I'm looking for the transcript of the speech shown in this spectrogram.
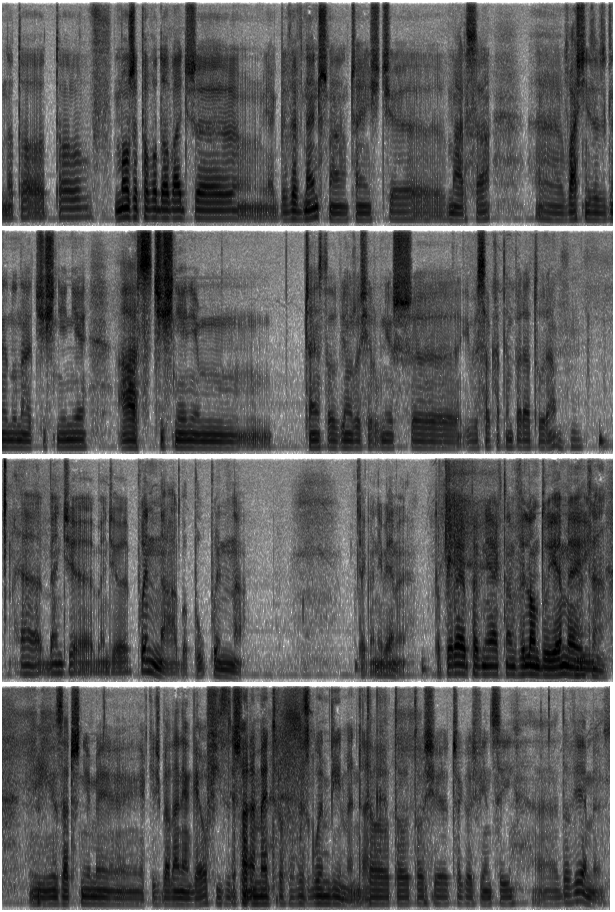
no to, to może powodować, że jakby wewnętrzna część e, Marsa e, właśnie ze względu na ciśnienie, a z ciśnieniem często wiąże się również i wysoka temperatura, mhm. będzie, będzie płynna albo półpłynna. Tego nie wiemy. Dopiero pewnie jak tam wylądujemy no i tak i zaczniemy jakieś badania geofizyczne. Te parę metrów zgłębimy. Tak? To, to, to się czegoś więcej e, dowiemy.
